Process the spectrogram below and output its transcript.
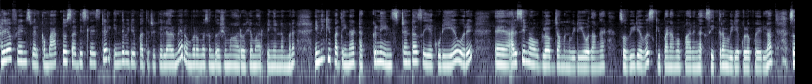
Hello friends welcome back to சபிஸ் லைஃப் ஸ்டைல் இந்த வீடியோ பார்த்துட்டு இருக்க எல்லாருமே ரொம்ப ரொம்ப சந்தோஷமாக ஆரோக்கியமாக இருப்பீங்கன்னு நம்புகிறேன் இன்றைக்கி பார்த்தீங்கன்னா டக்குன்னு இன்ஸ்டண்ட்டாக செய்யக்கூடிய ஒரு அரிசி மாவு குலாப் ஜாமுன் வீடியோ தாங்க. ஸோ வீடியோவை ஸ்கிப் பண்ணாமல் பாருங்கள் சீக்கிரம் வீடியோக்குள்ளே போயிடலாம். ஸோ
